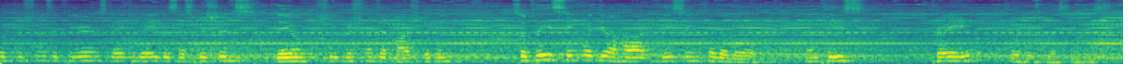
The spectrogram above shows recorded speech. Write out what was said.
Lord Krishna's appearance day today, the auspicious day of Sri Krishna Janmashtami. So please sing with your heart, please sing for the Lord, and please pray for his blessings.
